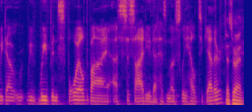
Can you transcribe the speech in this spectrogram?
We don't. We we've been spoiled by a society that has mostly held together. That's right.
